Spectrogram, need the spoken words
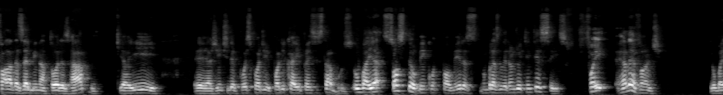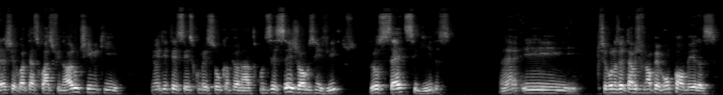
falar das eliminatórias rápido, que aí é, a gente depois pode, pode cair para esses tabus. O Bahia só se deu bem contra o Palmeiras no Brasileirão de 86. Foi relevante. O Bahia chegou até as quartas de final. Era um time que em 86 começou o campeonato com 16 jogos invictos, ganhou sete seguidas né? E chegou nas oitavas de final, pegou um Palmeiras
